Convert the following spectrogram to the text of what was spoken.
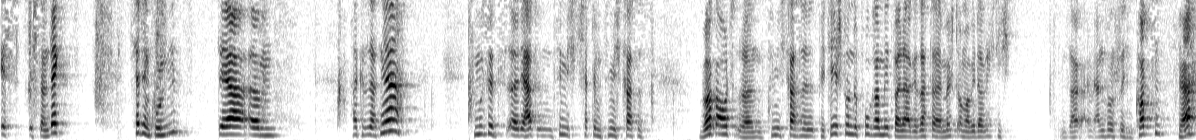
ist, ist dann weg. Ich hatte einen Kunden, der ähm, hat gesagt, ja, ich muss jetzt, äh, der hat ein ziemlich, ich habe ein ziemlich krasses Workout oder eine ziemlich krasse PT-Stunde programmiert, weil er gesagt hat, er möchte auch mal wieder richtig, in Anführungsstrichen, kotzen. Ja?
